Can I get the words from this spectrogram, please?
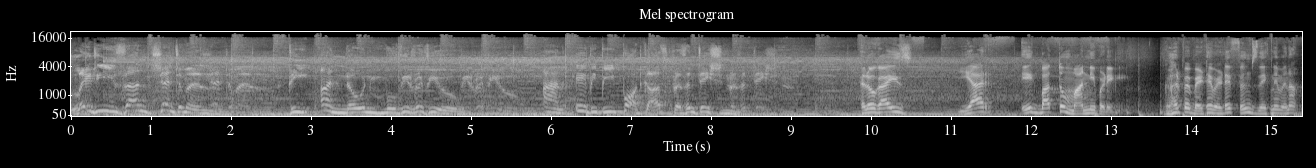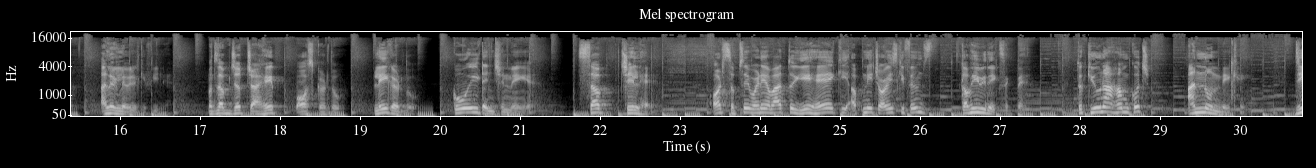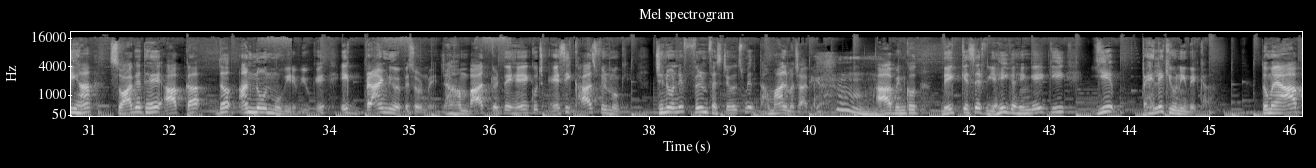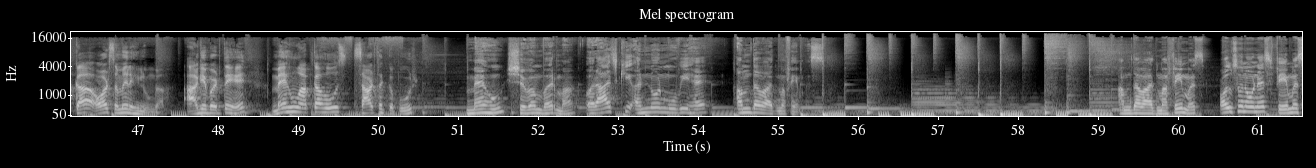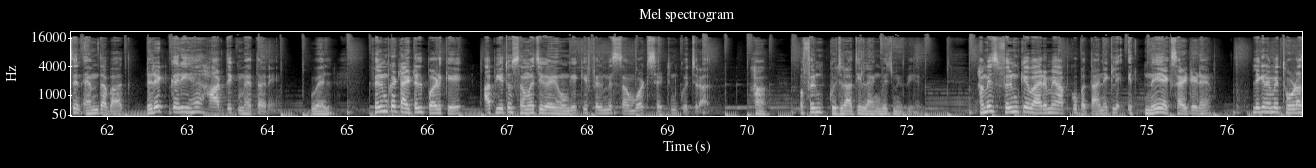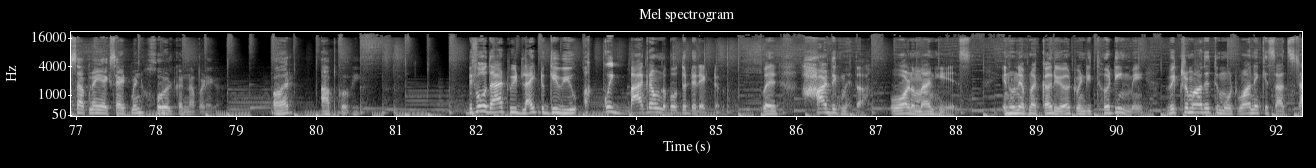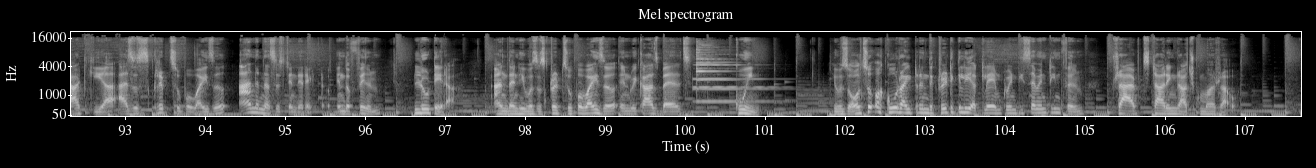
Ladies and gentlemen, gentlemen, the unknown movie review, an ABP podcast presentation. Hello guys यार एक बात तो माननी पड़ेगी। घर पे बैठे बैठे फिल्म्स देखने में ना अलग लेवल की फील है। मतलब जब चाहे पॉज कर दो प्ले कर दो कोई टेंशन नहीं है। सब चिल है। और सबसे बढ़िया बात तो ये है कि अपनी चॉइस की फिल्म्स कभी भी देख सकते हैं। तो क्यों ना हम कुछ अननोन देखें। जी हाँ स्वागत है आपका द अननोन मूवी रिव्यू के एक ब्रांड न्यू एपिसोड में जहाँ हम बात करते हैं कुछ ऐसी खास फ़िल्मों की जिन्होंने फ़िल्म फेस्टिवल्स में धमाल मचा दिया आप इनको देख के सिर्फ़ यही कहेंगे कि ये पहले क्यों नहीं देखा? तो मैं आपका और समय नहीं लूँगा। आगे बढ़ते हैं। मैं हूँ आपका होस्ट सार्थक कपूर। मैं हूँ शिवम वर्मा और आज की अननोन मूवी है अहमदाबाद में फ़ेमस में famous also known as famous in Ahmedabad direct करी है हार्दिक मेहता ने। वेल well, फ़िल्म का टाइटल पढ़ के आप ये तो समझ गए होंगे कि film is somewhat set in Gujarat हाँ और फ़िल्म गुजराती लैंग्वेज में भी है। हम इस फ़िल्म के बारे में आपको बताने के लिए इतने एक्साइटेड हैं लेकिन हमें थोड़ा सा अपना ये एक्साइटमेंट होल्ड करना पड़ेगा। और आपको भी। Before that, we'd like to give you a quick background about the director. Well, Hardik Mehta, what a man he is. इन्होंने अपना करियर 2013 में विक्रमादित्य मोटवाने के साथ स्टार्ट किया as a script supervisor and an assistant director in the film Lootera and then he was a script supervisor in Vikas Bahl's Queen he was also a co writer in the critically acclaim 2017 film Trapped starring Rajkummar Rao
